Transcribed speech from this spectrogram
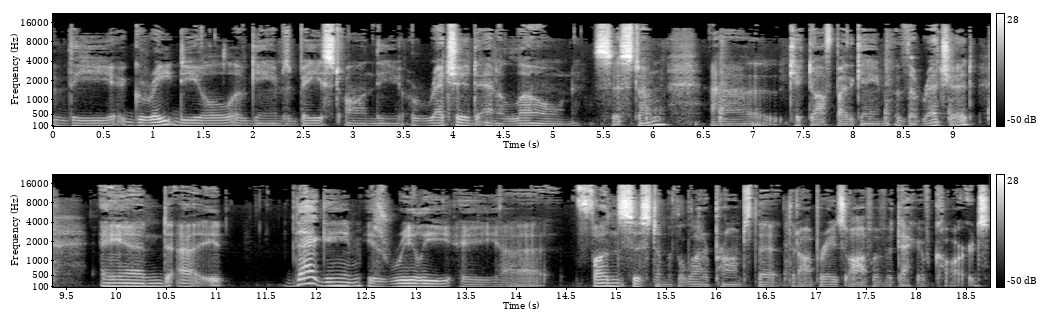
the great deal of games based on the Wretched and Alone system, uh, kicked off by the game The Wretched, and uh, it that game is really a uh, fun system with a lot of prompts that that operates off of a deck of cards.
